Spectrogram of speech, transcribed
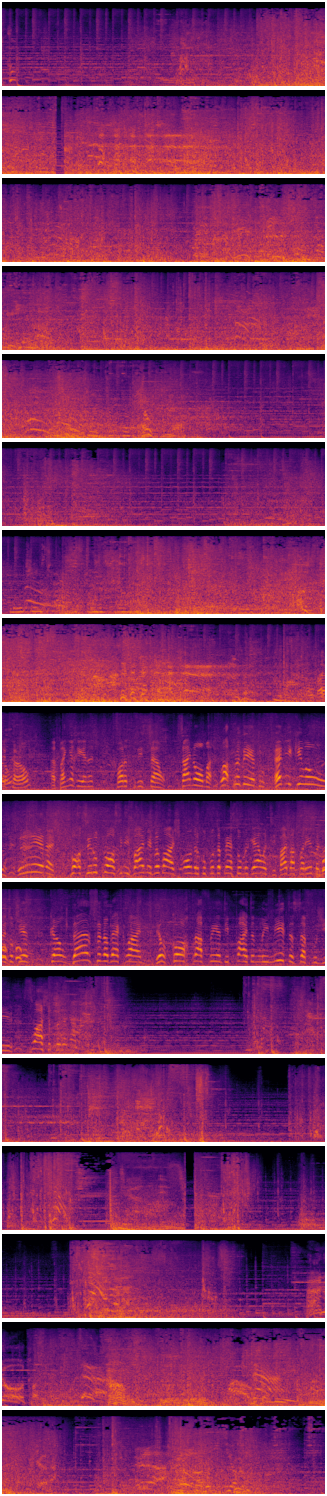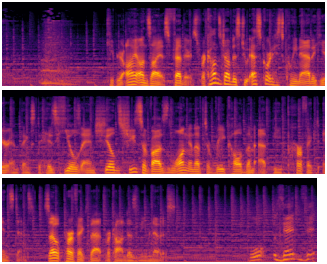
Olha Curl, apanha Renas, fora de posição, sai Noma, lá para dentro, aniquila um, Renas, pode ser o próximo e vai mesmo abaixo, Honor com o pontapé sobre Galaxy, vai para a parede, mas não é suficiente, Curl dança na backline, ele corre para a frente e Python limita-se a fugir, flasha para ganhar. Keep your eye on Xayah's feathers. Rakan's job is to escort his queen out of here, and thanks to his heals and shields, she survives long enough to recall them at the perfect instant. So perfect that Rakan doesn't even notice. Oh, Z, Z.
